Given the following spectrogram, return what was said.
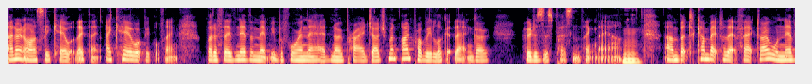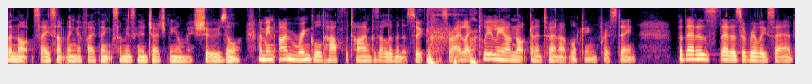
I don't honestly care what they think. I care what people think. But if they've never met me before and they had no prior judgment, I'd probably look at that and go, who does this person think they are? Um, but to come back to that fact, I will never not say something if I think somebody's going to judge me on my shoes or, I mean, I'm wrinkled half the time because I live in a suitcase, right? Like clearly I'm not going to turn up looking pristine. But that is, that is a really sad,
